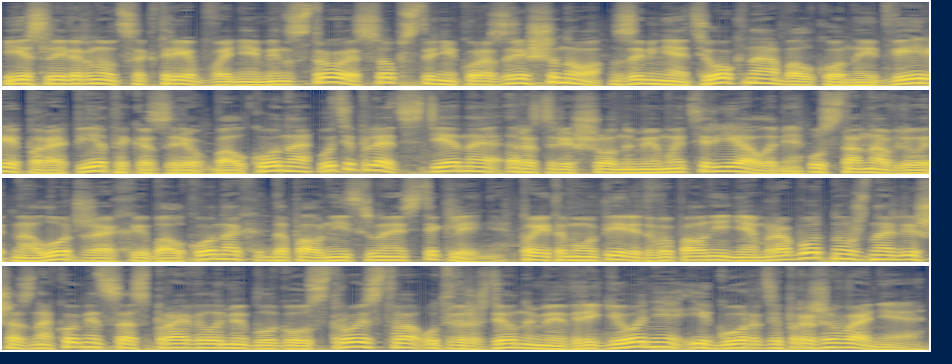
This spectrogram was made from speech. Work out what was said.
Если вернуться к требованиям Минстроя, собственнику разрешено заменять окна, балконные двери, парапеты, козырек балкона, утеплять стены разрешенными материалами, устанавливать на лоджиях и балконах дополнительное остекление. Поэтому перед выполнением работ нужно лишь ознакомиться с правилами благоустройства, утвержденными в регионе и городе проживания.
